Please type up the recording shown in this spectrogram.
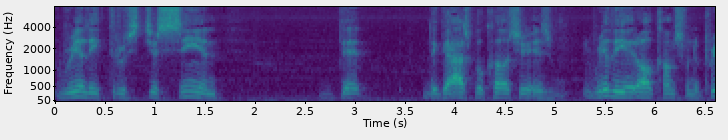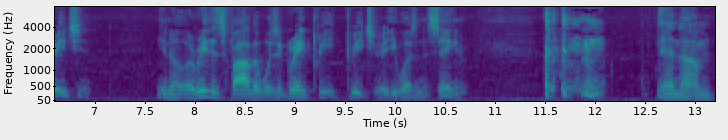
really through just seeing that the gospel culture is really it all comes from the preaching. You know, Aretha's father was a great pre- preacher; he wasn't a singer, and um,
